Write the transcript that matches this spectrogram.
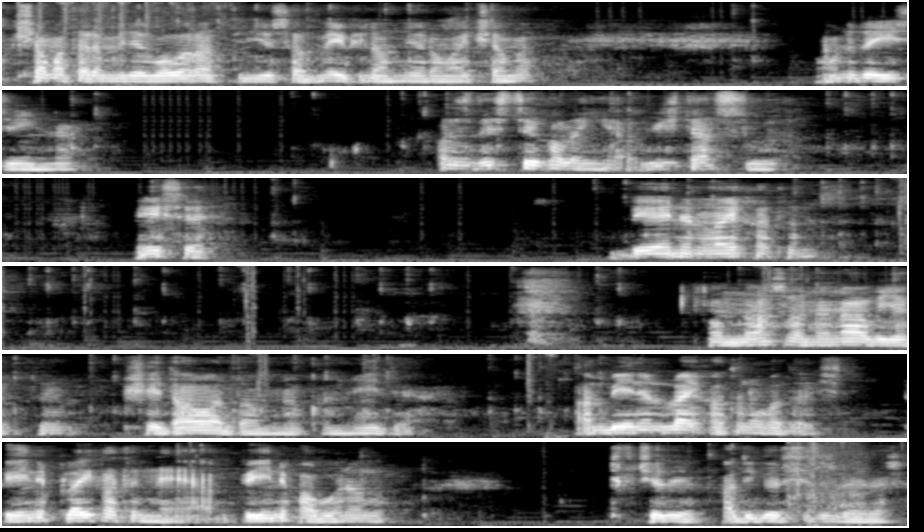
akşam atarım bir de Valorant videosu atmayı planlıyorum akşama. Onu da izleyin lan. Az destek olun ya vicdansız. Neyse. Beğenin like atın. Ondan sonra ne yapacaktım? Bir şey daha vardı amına koyayım neydi? Lan beğenin like atın o kadar işte. Beğenip like atın ne ya? Beğenip abone olun. Türkçe değil. Hadi görüşürüz beyler.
